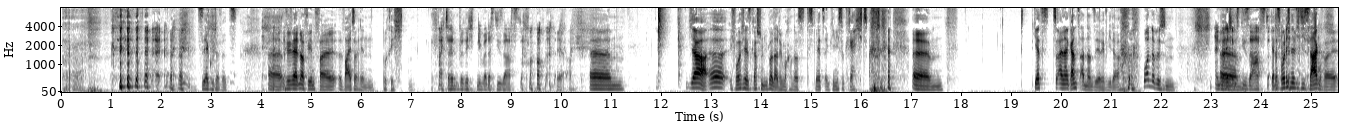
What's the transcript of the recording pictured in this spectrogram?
Sehr guter Witz. Äh, wir werden auf jeden Fall weiterhin berichten. Weiterhin berichten über das Desaster. ja. Ähm, ja, äh, ich wollte jetzt gerade schon eine Überleitung machen, das, das wäre jetzt irgendwie nicht so gerecht. ähm, jetzt zu einer ganz anderen Serie wieder. WandaVision. Ein weiteres ähm, Desaster. Ja, das wollte ich nämlich nicht sagen, weil.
